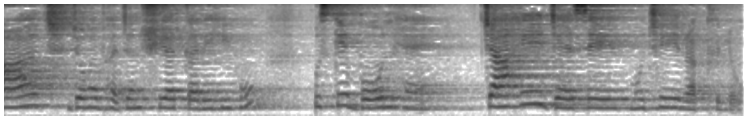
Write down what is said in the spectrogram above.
आज जो मैं भजन शेयर कर रही हूँ, उसके बोल हैं, चाहे जैसे मुझे रख लो।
